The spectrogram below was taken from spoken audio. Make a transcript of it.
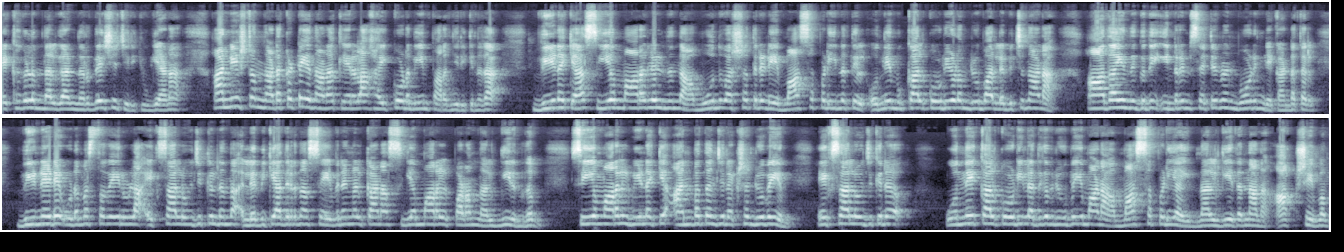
രേഖകളും നൽകാൻ നിർദ്ദേശിച്ചിരിക്കുകയാണ്. അന്വേഷണം നടക്കട്ടെ എന്നാണ് കേരള ഹൈക്കോടതിയും പറഞ്ഞിരിക്കുന്നത്. വീണയ്ക്ക് സി എം ആർ എല്ലിൽ നിന്ന് മൂന്ന് വർഷത്തിനിടെ മാസപ്പടി ഇനത്തിൽ ഒന്നേ മുക്കാൽ കോടിയോളം രൂപ ലഭിച്ചെന്നാണ് ആദായ നികുതി ഇന്ററിം സെറ്റിൽമെന്റ് ബോർഡിന്റെ കണ്ടെത്തൽ. വീണയുടെ ഉടമസ്ഥതയിലുള്ള എക്സാലോജിക്കിൽ നിന്ന് ലഭിക്കാതിരുന്ന സേവനങ്ങൾക്കാണ് സി എം ആർ എൽ പണം നൽകിയിരുന്നതും. സി എം ആർ എൽ വീണയ്ക്ക് അൻപത്തഞ്ച് ലക്ഷം രൂപയും എക്സാലോജിക്കിന് ഒന്നേകാൽ കോടിയിലധികം രൂപയുമാണ് മാസപ്പടിയായി നൽകിയതെന്നാണ് ആക്ഷേപം.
